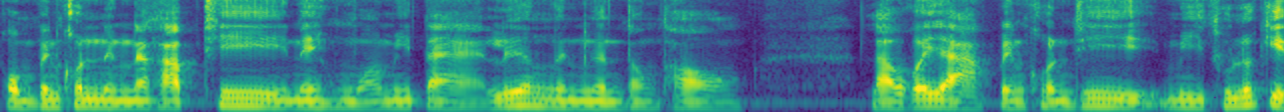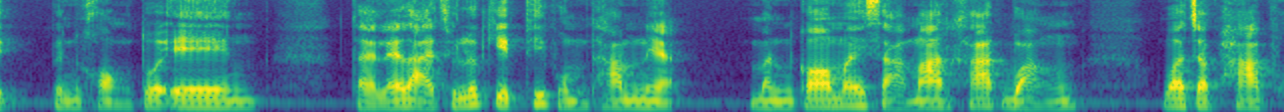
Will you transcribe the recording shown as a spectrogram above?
ผมเป็นคนหนึ่งนะครับที่ในหัวมีแต่เรื่องเงินเงินทองทอง เราก็อยากเป็นคนที่มีธุรกิจเป็นของตัวเอง แต่หลาย ๆ ธุรกิจที่ผมทำเนี่ยมันก็ไม่สามารถคาดหวัง ว่าจะพาผ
